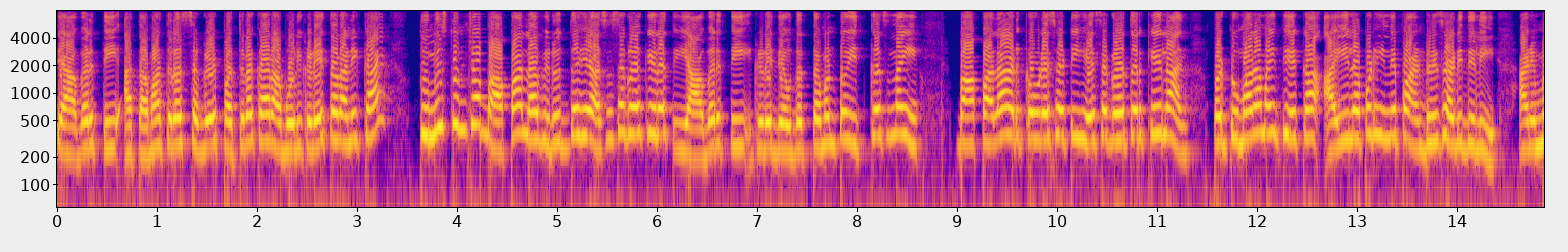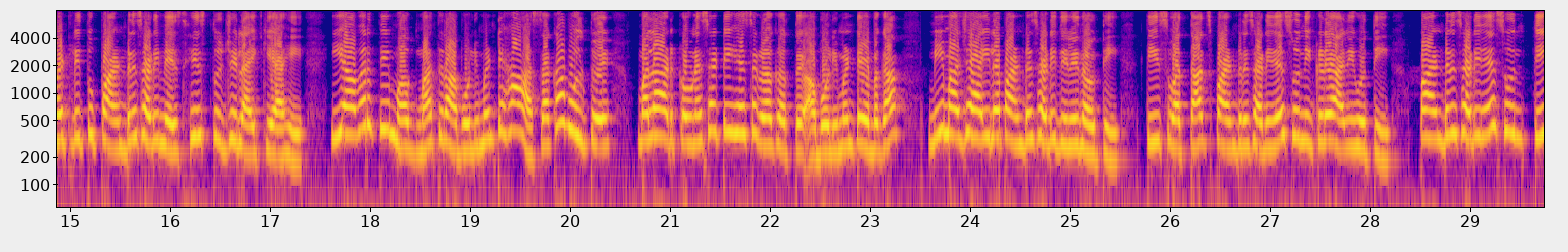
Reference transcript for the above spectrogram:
त्यावरती आता मात्र सगळे पत्रकार अबोलीकडे येतात आणि काय? तुम्हीच तुमच्या बापाला विरुद्ध हे असं सगळं केलं यावरती इकडे देवदत्त म्हणतो इतकंच नाही. बापाला अडकवण्यासाठी हे सगळं तर केलान पण तुम्हाला माहितीये का? आईला पण हिने पांढरी साडी दिली आणि म्हटली तू पांढरी साडी नेस हीच तुझी लायकी आहे. यावरती मग मात्र अबोली म्हणते हा असा का बोलतोय? मला अडकवण्यासाठी हे सगळं करतोय. अबोली म्हणते "हे बघा मी माझ्या आईला पांढरी साडी दिली नव्हती. ती स्वतःच पांढरी साडी नेसून इकडे आली होती. पांढरी साडी नेसून ती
